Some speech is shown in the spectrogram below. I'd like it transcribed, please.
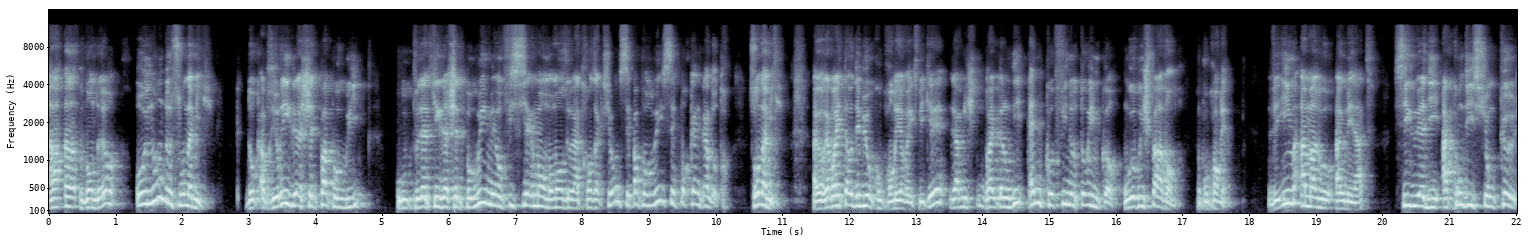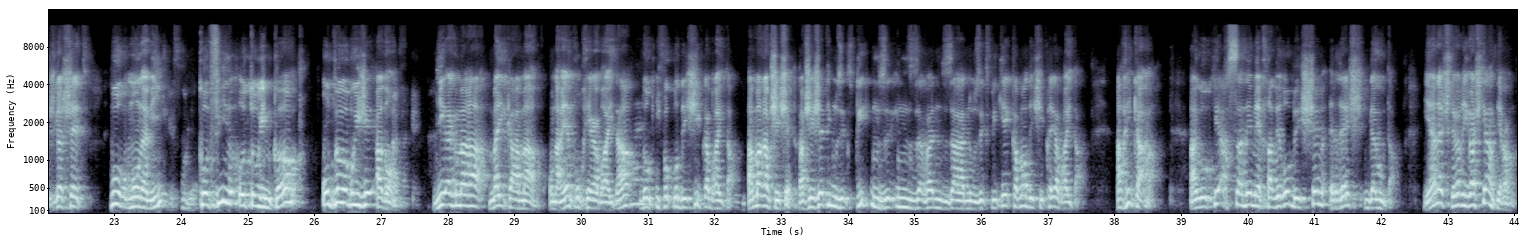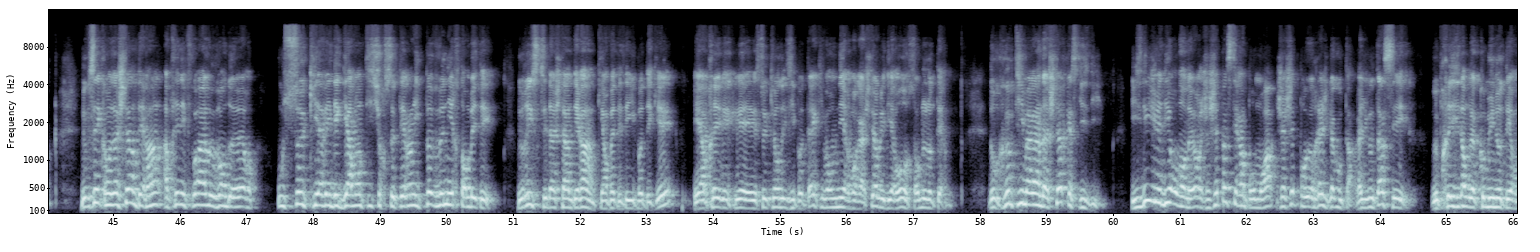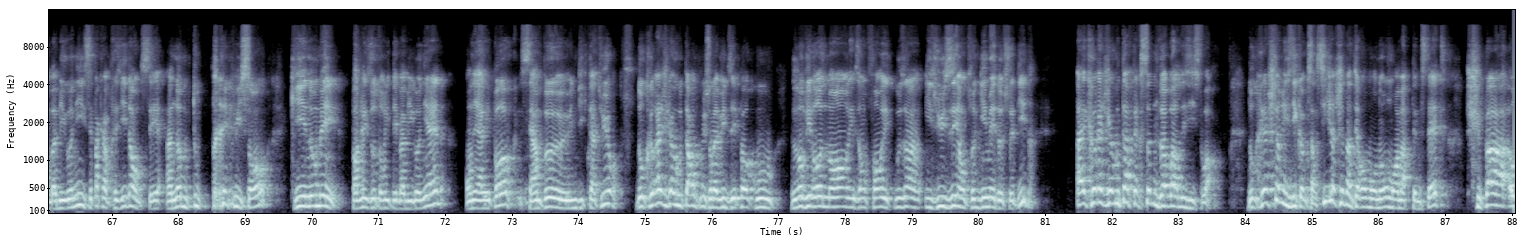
à un vendeur au nom de son ami. Donc, a priori, il ne l'achète pas pour lui, ou peut-être qu'il l'achète pour lui, mais officiellement, au moment de la transaction, c'est pas pour lui, c'est pour quelqu'un d'autre, son ami. Alors, la Braïta, au début, on ne comprend rien, on va expliquer. La Braïta nous dit En kofin imko. On ne l'oblige pas à vendre. On ne comprend rien. Veim amago almenat. S'il lui a dit à condition que je l'achète pour mon ami, kofin auto on peut l'obliger à vendre. Diragmara, Maïka Amar, on n'a rien compris à la Braïta, donc il faut qu'on déchiffre la Braïta. Amar Rav Shechet. Rav Shechet, il nous explique, nous, il nous a, nous a nous expliquer comment déchiffrer la Braïta. Resh Galuta. Il y a un acheteur, il va acheter un terrain. Mais vous savez, quand vous achetez un terrain, après, des fois, le vendeur ou ceux qui avaient des garanties sur ce terrain, ils peuvent venir t'embêter. Le risque, c'est d'acheter un terrain qui en fait était hypothéqué et après, ceux qui ont des hypothèques, ils vont venir voir l'acheteur et lui dire Oh, sors de notre terrain. Donc, le petit malin d'acheteur, qu'est-ce qu'il se dit? Il se dit Je vais dire au vendeur J'achète pas ce terrain pour moi, j'achète pour le Rej Gagouta. Rej Gagouta, c'est le président de la communauté en Babylonie. C'est pas qu'un président, c'est un homme tout très puissant qui est nommé par les autorités babyloniennes. On est à l'époque, c'est un peu une dictature. Donc, le Rej Gagouta, en plus, on a vu des époques où l'environnement, les enfants, les cousins, ils usaient, entre guillemets, de ce titre. Avec le Gagouta, personne ne veut avoir des histoires. Donc l'acheteur, il se dit comme ça, si j'achète un terrain en mon nom, moi, Mark Temstedt, je ne suis, pas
